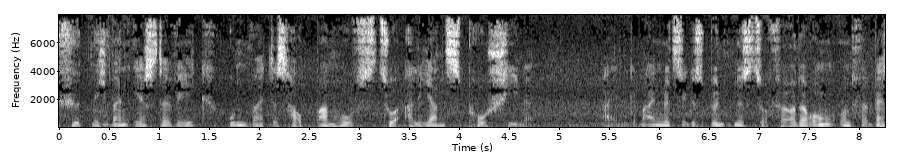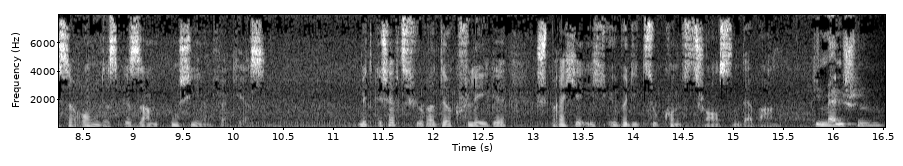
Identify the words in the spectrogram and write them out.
Führt mich mein erster Weg unweit des Hauptbahnhofs zur Allianz pro Schiene, ein gemeinnütziges Bündnis zur Förderung und Verbesserung des gesamten Schienenverkehrs. Mit Geschäftsführer Dirk Pflege spreche ich über die Zukunftschancen der Bahn. Die Menschen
